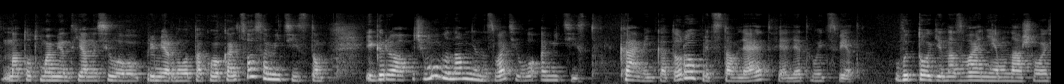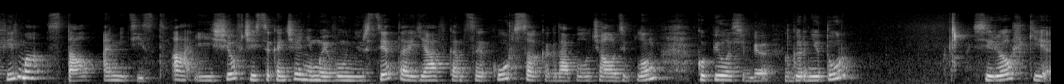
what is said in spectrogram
на тот момент момент я носила примерно вот такое кольцо с аметистом. И говорю, а почему бы нам не назвать его аметист? Камень которого представляет фиолетовый цвет. В итоге названием нашего фильма стал «Аметист». А, и еще в честь окончания моего университета я в конце курса, когда получала диплом, купила себе гарнитур сережки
